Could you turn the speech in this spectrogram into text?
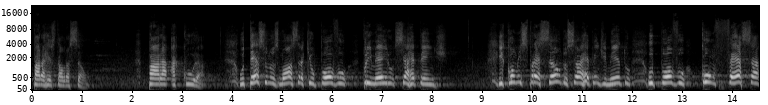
para a restauração, para a cura. O texto nos mostra que o povo primeiro se arrepende. E como expressão do seu arrependimento, o povo confessa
